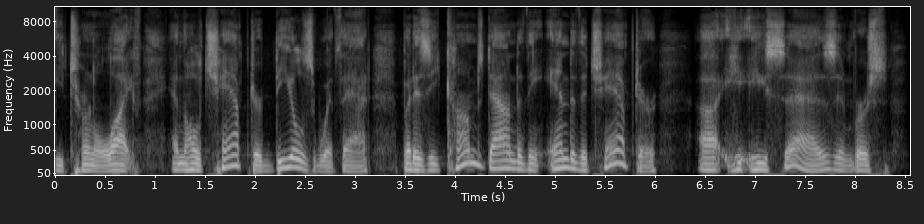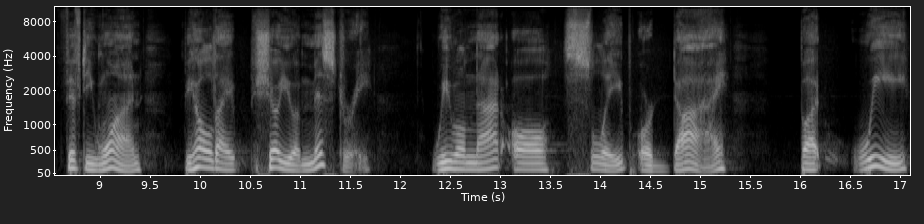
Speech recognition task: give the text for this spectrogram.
eternal life. And the whole chapter deals with that. But as he comes down to the end of the chapter, uh, he, he says in verse 51 Behold, I show you a mystery. We will not all sleep or die, but we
